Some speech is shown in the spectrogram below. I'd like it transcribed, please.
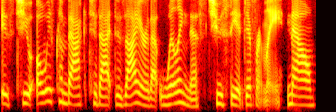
is to always come back to that desire, that willingness to see it differently. Now,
